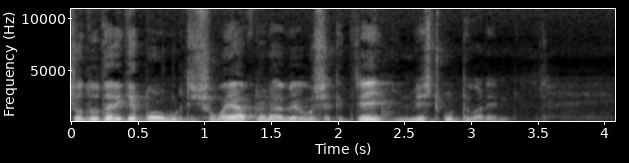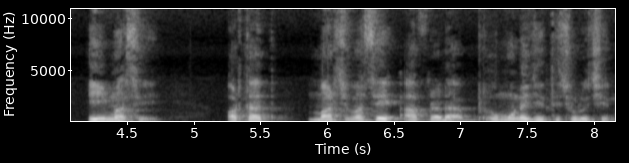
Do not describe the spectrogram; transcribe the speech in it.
চোদ্দ তারিখের পরবর্তী সময়ে আপনারা ব্যবসা ক্ষেত্রে ইনভেস্ট করতে পারেন। এই মাসে, অর্থাৎ মার্চ মাসে আপনারা ভ্রমণে যেতে চলেছেন।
